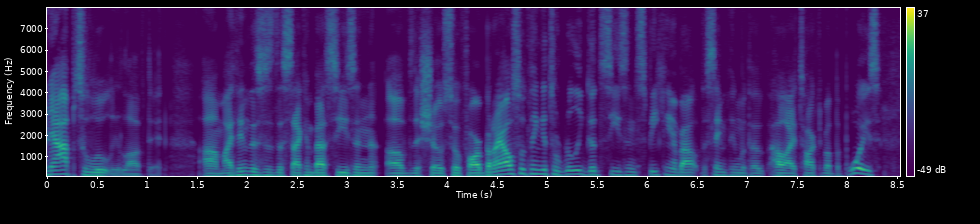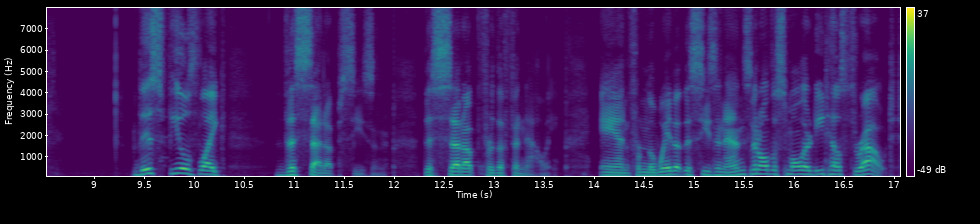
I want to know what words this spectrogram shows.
and absolutely loved it. Um, I think this is the second best season of the show so far, but I also think it's a really good season. Speaking about the same thing with how I talked about the boys, this feels like the setup season, the setup for the finale. And from the way that the season ends and all the smaller details throughout,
